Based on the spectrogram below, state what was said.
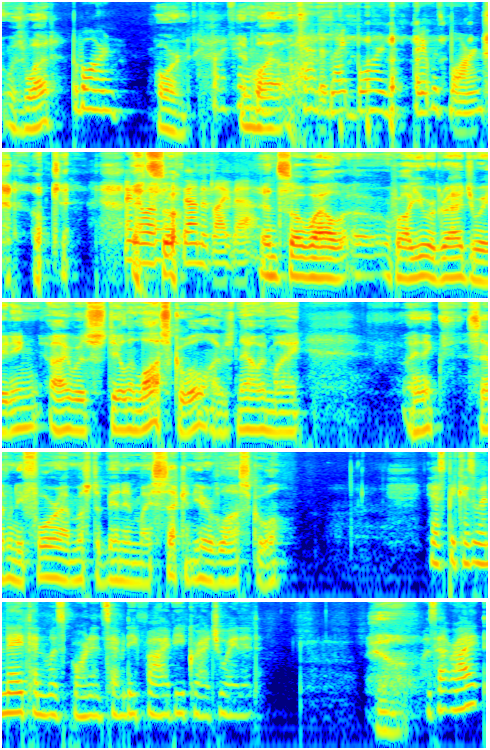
it was what? born Born. And born. while- it sounded like born but it was born Okay. I know And it sounded like that And so while uh, while you were graduating, I was still in law school. I was now in my, I think seventy four. I must have been in my second year of law school. yes because when nathan was born in 75 you graduated Yeah. was that right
